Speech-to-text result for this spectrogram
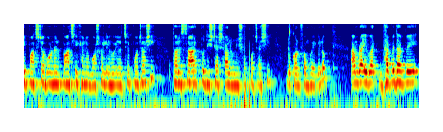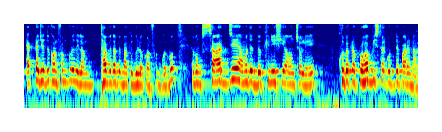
এই পাঁচটা বর্ণের পাঁচ এখানে বসালে হয়ে যাচ্ছে পঁচাশি। তাহলে সার্ক প্রতিষ্ঠা সাল উনিশশো পঁচাশি। এটা কনফার্ম হয়ে গেল। আমরা এবার ধাপে ধাপে একটা যেহেতু কনফার্ম করে দিলাম, ধাপে ধাপে বাকিগুলো কনফার্ম করব। এবং সার্ক যে আমাদের দক্ষিণ এশিয়া অঞ্চলে খুব একটা প্রভাব বিস্তার করতে পারে না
